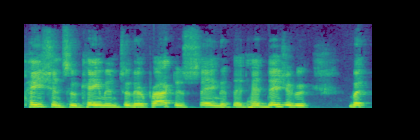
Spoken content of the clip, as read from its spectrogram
patients who came into their practice saying that they'd had deja vu, but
